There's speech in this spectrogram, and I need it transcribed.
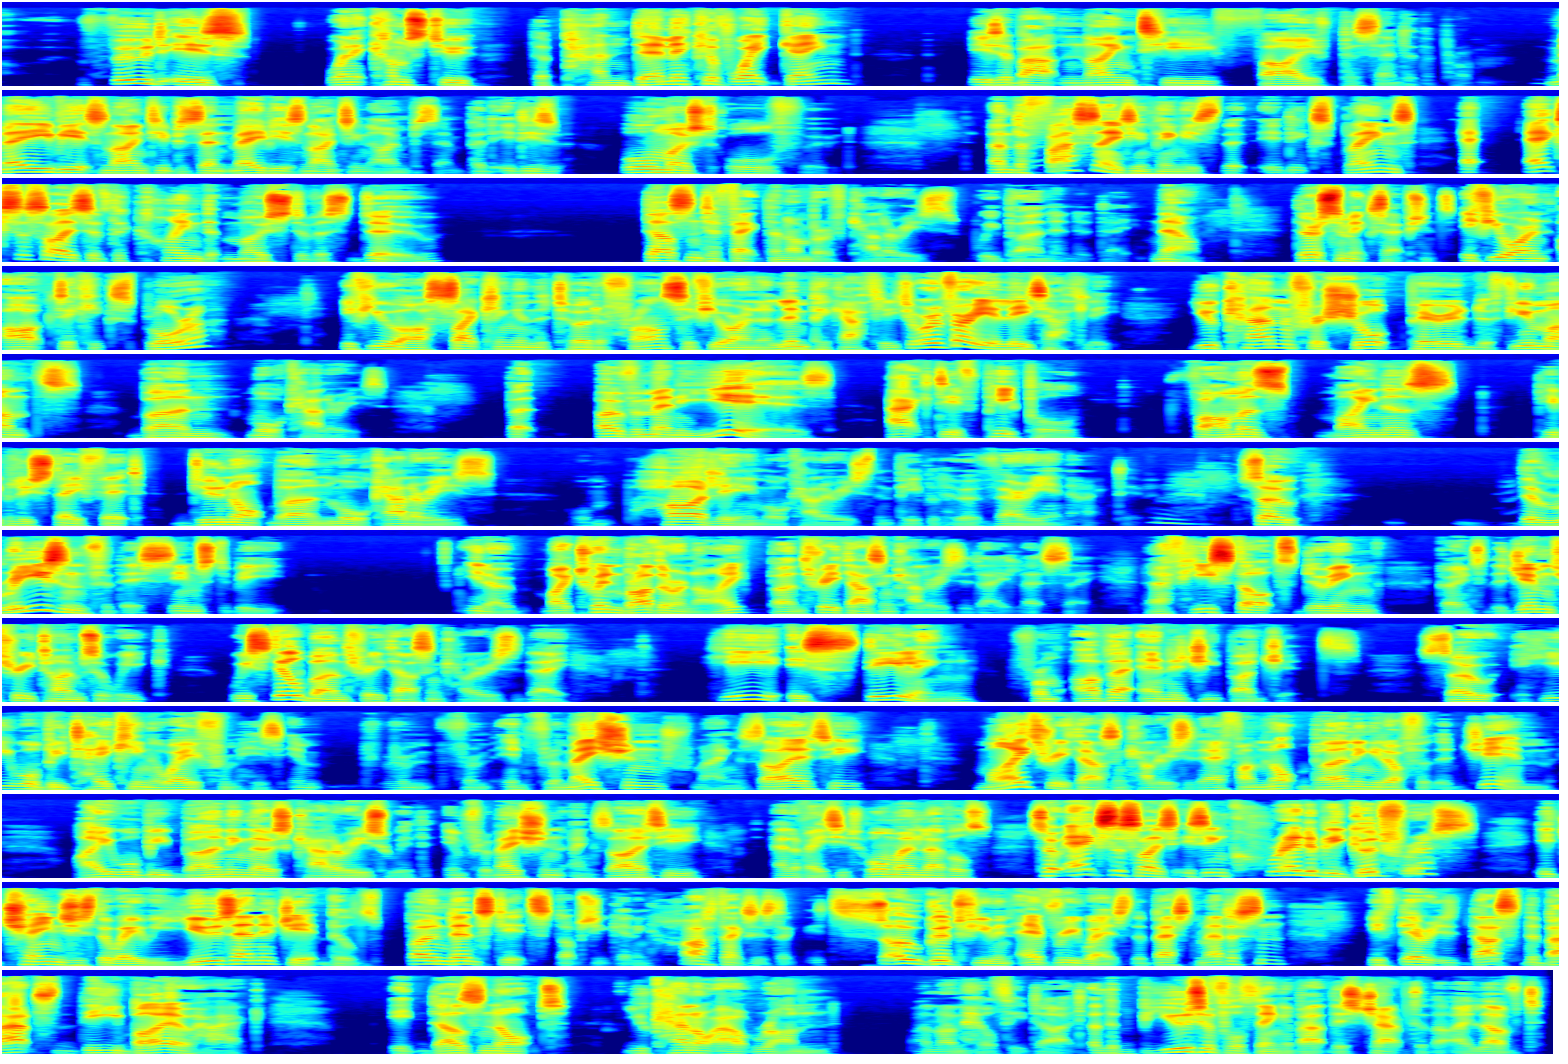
food is, when it comes to the pandemic of weight gain, is about 95% of the problem. Maybe it's 90%, maybe it's 99%, but it is almost all food. And the fascinating thing is that it explains exercise of the kind that most of us do doesn't affect the number of calories we burn in a day. Now, there are some exceptions. If you are an Arctic explorer, if you are cycling in the Tour de France, if you are an Olympic athlete or a very elite athlete, you can, for a short period, a few months, burn more calories. But over many years, active people farmers, miners, people who stay fit do not burn more calories or hardly any more calories than people who are very inactive. Mm. So the reason for this seems to be, you know, my twin brother and I burn 3,000 calories a day, let's say. Now, if he starts doing, going to the gym three times a week, we still burn 3,000 calories a day. He is stealing from other energy budgets. So he will be taking away from his from, from inflammation, from anxiety. My 3,000 calories a day, if I'm not burning it off at the gym, I will be burning those calories with inflammation, anxiety, elevated hormone levels. So exercise is incredibly good for us. It changes the way we use energy. It builds bone density. It stops you getting heart attacks. It's like it's so good for you in every way. It's the best medicine. If there is, that's the that's the biohack. It does not. You cannot outrun an unhealthy diet. And the beautiful thing about this chapter that I loved,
